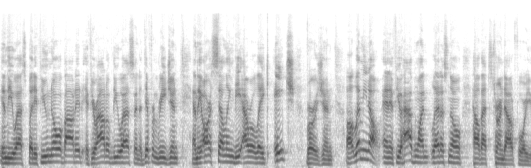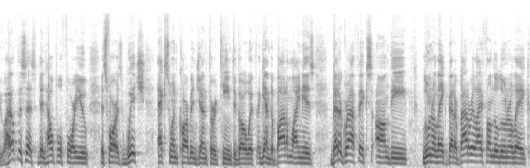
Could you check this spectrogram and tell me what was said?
in the U.S., but if you know about it, if you're out of the U.S. in a different region, and they are selling the Arrow Lake H version, uh, let me know. And if you have one, let us know how that's turned out for you. I hope this has been helpful for you as far as which X1 Carbon Gen 13 to go with. Again, the bottom line is better graphics on the Lunar Lake, better battery life on the Lunar Lake,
